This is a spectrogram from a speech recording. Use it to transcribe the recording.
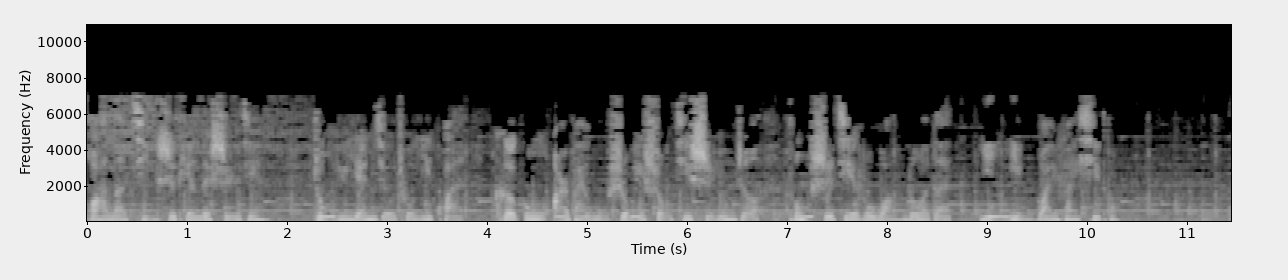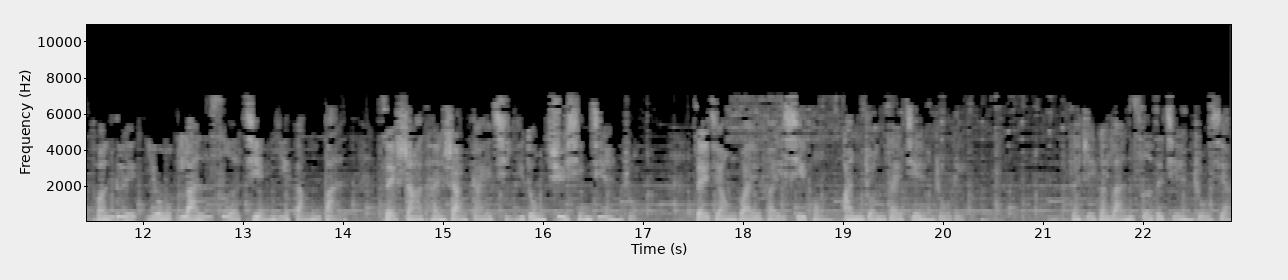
花了几十天的时间，终于研究出一款可供二百五十位手机使用者同时接入网络的阴影 WiFi 系统。团队用蓝色简易挡板。在沙滩上盖起一栋巨型建筑，再将 WiFi 系统安装在建筑里。在这个蓝色的建筑下，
